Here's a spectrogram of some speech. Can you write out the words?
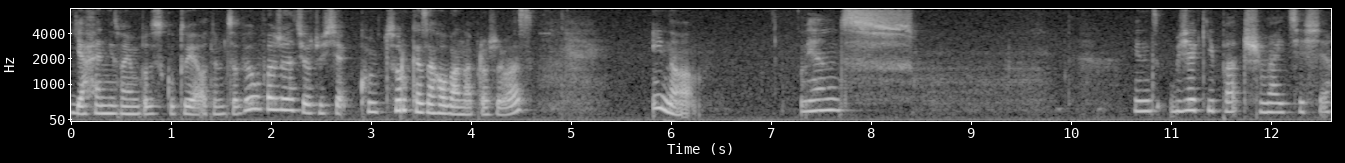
Ja chętnie z Wami podyskutuję o tym, co Wy uważacie. Oczywiście kulturka zachowana, proszę Was. I no, więc... Więc buziaki, trzymajcie się.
